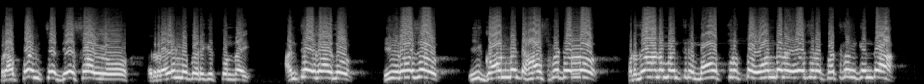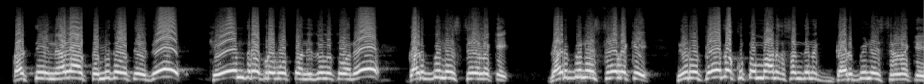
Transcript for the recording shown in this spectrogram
ప్రపంచ దేశాల్లో రైళ్ళు పెరుగుతున్నాయి అంతేకాదు ఈ రోజు ఈ గవర్నమెంట్ హాస్పిటల్లో ప్రధానమంత్రి మాతృత్వ వందన యోజన పథకం కింద ప్రతి నెల తొమ్మిదవ తేదీ కేంద్ర ప్రభుత్వ నిధులతోనే గర్భిణీ స్త్రీలకి గర్భిణీ స్త్రీలకి నిరుపేద కుటుంబానికి చెందిన గర్భిణీ స్త్రీలకి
